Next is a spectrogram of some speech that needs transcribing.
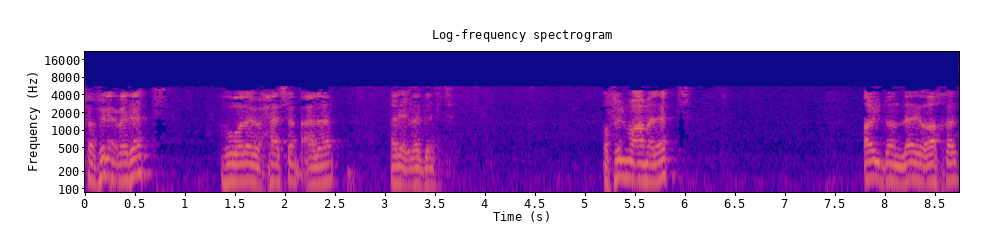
ففي العبادات هو لا يحاسب على العبادات. وفي المعاملات أيضا لا يؤخذ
